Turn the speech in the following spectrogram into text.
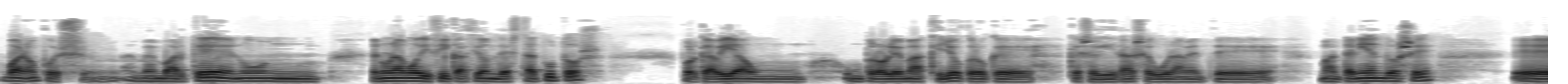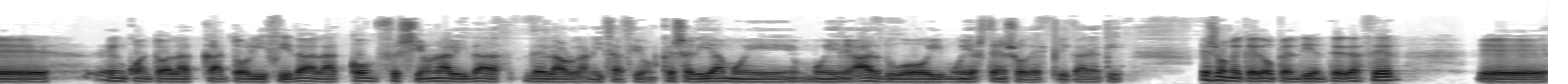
bueno, pues me embarqué en, un, en una modificación de estatutos porque había un, un problema que yo creo que, que seguirá seguramente manteniéndose eh, en cuanto a la catolicidad, la confesionalidad de la organización, que sería muy, muy arduo y muy extenso de explicar aquí. Eso me quedó pendiente de hacer eh,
